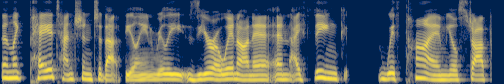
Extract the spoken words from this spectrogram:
then like pay attention to that feeling, really zero in on it. And I think with time, you'll stop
